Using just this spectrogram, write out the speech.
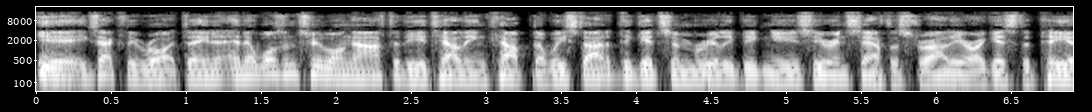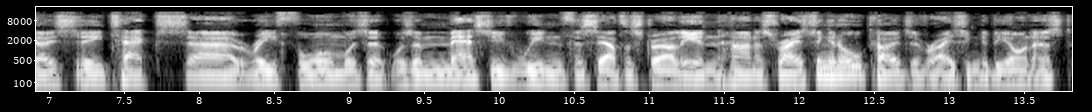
Yeah, exactly right, Dean. And it wasn't too long after the Italian Cup that we started to get some really big news here in South Australia. I guess the POC tax uh, reform was a was a massive win for South Australian harness racing and all codes of racing, to be honest.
